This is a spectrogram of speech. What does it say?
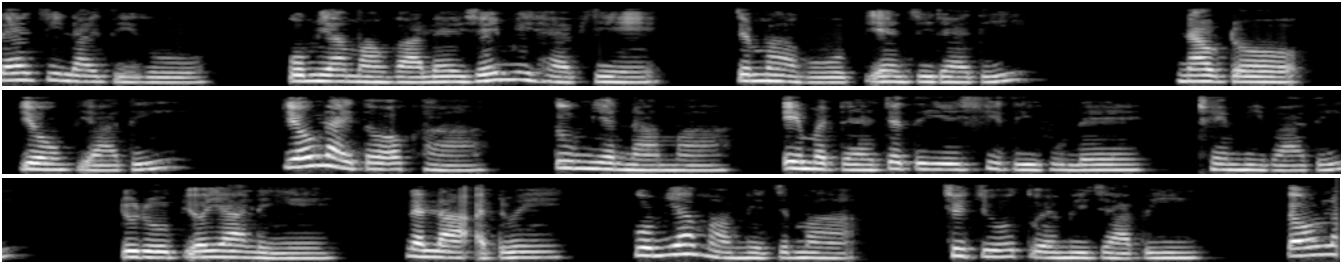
လှမ်းကြည့်လိုက်သည်ကိုကိုမြမောင်ကလည်းရိပ်မိဟန်ဖြင့်ကျမကိုပြန်ကြည့်တတ်သည်နောက်တော့ပြုံးပြသည် ပြုံးလိုက်သောအခါသူ့မျက်နှာမှာအင်မတန်ကြက်တရေရှိသည်ဟုလည်းထင်မိပါသည်တူတူပြောရလျင်နှစ်လအတွင်းကိုမြမောင်နှင့်ကျမချစ်ကြိုးသွယ်မိကြပြီး သုံးလ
